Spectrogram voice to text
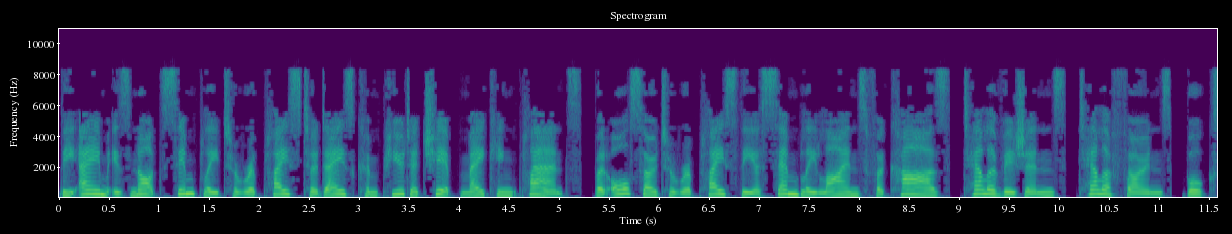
The aim is not simply to replace today's computer chip-making plants, but also to replace the assembly lines for cars, televisions, telephones, books,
